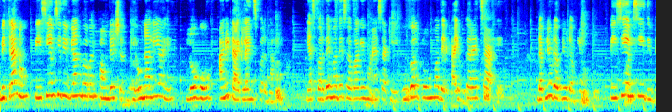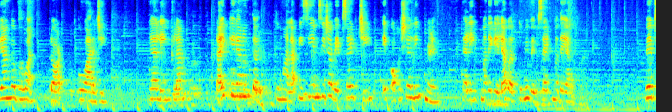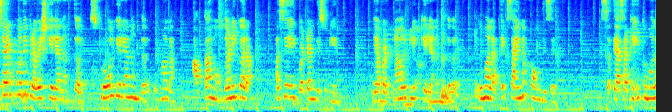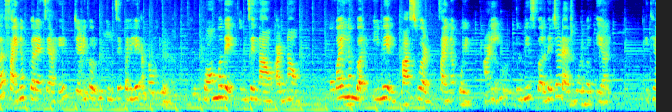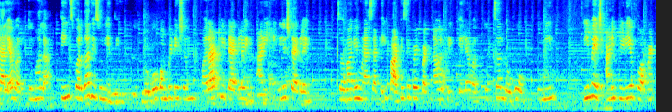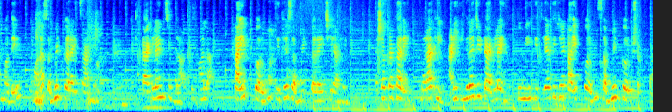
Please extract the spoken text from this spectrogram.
मित्रांनो P C M C Divyang भवन foundation घेऊन आली आहे लोगो आणि टॅगलाईन स्पर्धा. या स्पर्धेमध्ये सहभागी होण्यासाठी गुगल क्रोममध्ये टाईप करायचं आहे. W W W P C M C Divyang Bhavan dot O R G या लिंकला टाईप केल्यानंतर तुम्हाला पी सी एम सीच्या वेबसाईटची एक ऑफिशियल लिंक मिळेल. त्या लिंकमध्ये गेल्यावर तुम्ही वेबसाईटमध्ये याल वेबसाईटमध्ये प्रवेश केल्यानंतर स्क्रोल केल्यानंतर तुम्हाला आता नोंदणी करा असे एक बटन दिसून येईल. या बटनावर क्लिक केल्यानंतर तुम्हाला एक साइन अप फॉर्म दिसेल. त्यासाठी तुम्हाला साइन अप करायचे आहे जेणेकरून तुमचे पहिले अकाउंट होईल. फॉर्ममध्ये तुमचे नाव आडनाव mobile number email password sign up होईल आणि तुम्ही स्पर्धेच्या डॅशबोर्डवरती याल. इथे आल्यावर तुम्हाला तीन स्पर्धा दिसून येतील. लोगो कॉम्पिटिशन मराठी टॅगलाईन आणि इंग्लिश टॅगलाईन सहभागी होण्यासाठी पार्टिसिपेट बटनावर क्लिक केल्यावर तुमचा लोगो तुम्ही इमेज आणि पी डी एफ फॉर्मॅटमध्ये तुम्हाला सबमिट करायचा आहे. टॅगलाईन सुद्धा तुम्हाला टाईप करून तिथे सबमिट करायची आहे. अशा प्रकारे मराठी आणि इंग्रजी टॅगलाईन तुम्ही तिथल्या तिथे टाईप करून सबमिट करू शकता.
